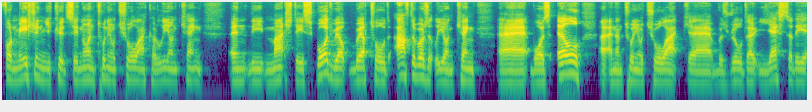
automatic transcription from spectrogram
formation, you could say. No Antonio Čolak or Leon King in the matchday squad. We were told afterwards that Leon King uh, was ill uh, and Antonio Čolak uh, was ruled out yesterday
